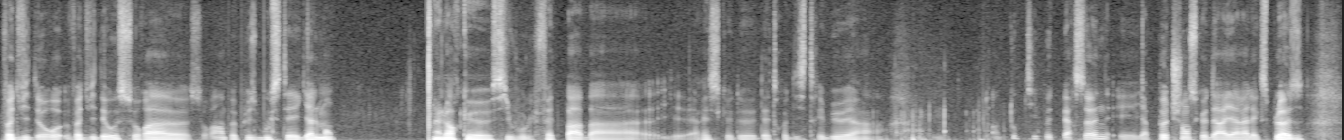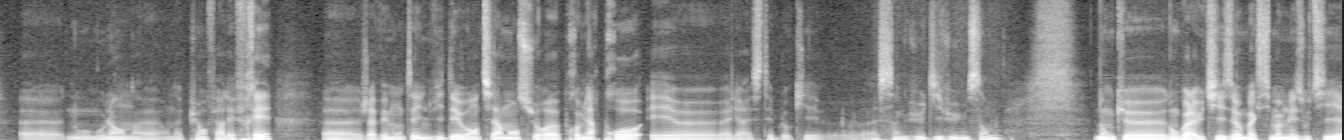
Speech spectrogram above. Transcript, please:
Votre vidéo, votre vidéo sera un peu plus boostée également. Alors que si vous ne le faites pas, bah, elle risque d'être distribuée à un tout petit peu de personnes et il y a peu de chances que derrière elle explose. Euh, nous, au Moulin, on a, on a pu en faire les frais. Euh, J'avais monté une vidéo entièrement sur euh, Premiere Pro et elle est restée bloquée à 5 vues, 10 vues, il me semble. Donc, donc voilà, utilisez au maximum les outils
